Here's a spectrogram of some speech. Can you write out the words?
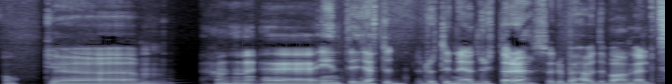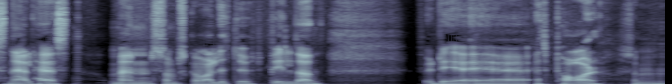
Och, eh, han är inte en jätterutinerad ryttare, så det behövde vara en väldigt snäll häst, men som ska vara lite utbildad. För det är ett par som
